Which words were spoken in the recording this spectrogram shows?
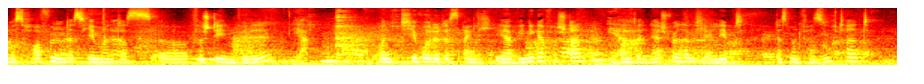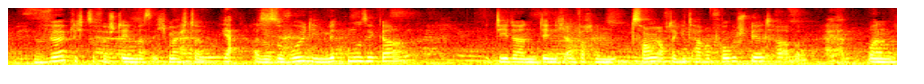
musst hoffen, dass jemand das äh, verstehen will. Ja. Und hier wurde das eigentlich eher weniger verstanden. Ja. Und in Nashville habe ich erlebt, dass man versucht hat, wirklich zu verstehen, was ich möchte. Ja. Also sowohl die Mitmusiker, die dann, denen ich einfach einen Song auf der Gitarre vorgespielt habe und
